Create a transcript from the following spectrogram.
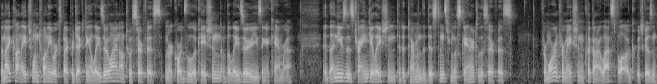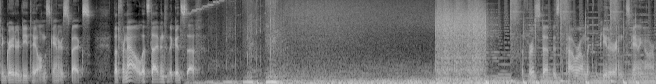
the Nikon H120 works by projecting a laser line onto a surface and records the location of the laser using a camera. It then uses triangulation to determine the distance from the scanner to the surface. For more information, click on our last vlog, which goes into greater detail on the scanner's specs. But for now, let's dive into the good stuff. First step is to power on the computer and the scanning arm.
